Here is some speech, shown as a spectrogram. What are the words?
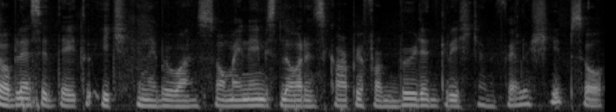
So, blessed day to each and everyone. So, my name is Lawrence Carpio from Burden Christian Fellowship. So,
